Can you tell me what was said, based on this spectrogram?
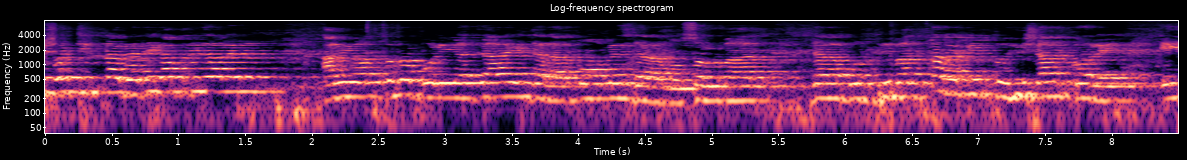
আপনি সঠিক না ব্যাধিক আপনি জানেন। আমি অন্তত বলিয়া যাই যারা মোহামেন যারা মুসলমান যারা বুদ্ধিমান তারা কিন্তু হিসাব করে এই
